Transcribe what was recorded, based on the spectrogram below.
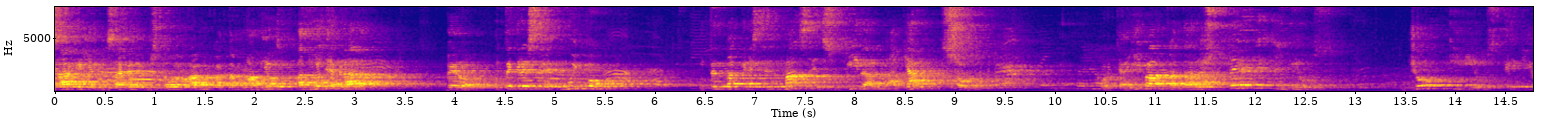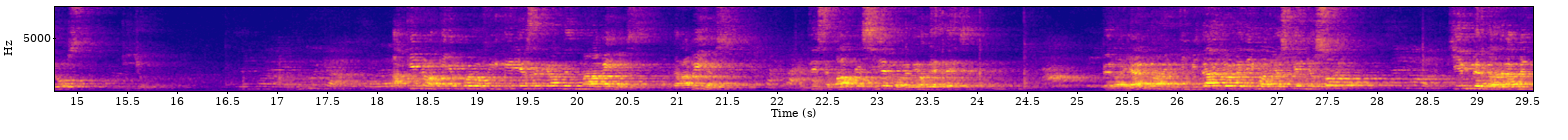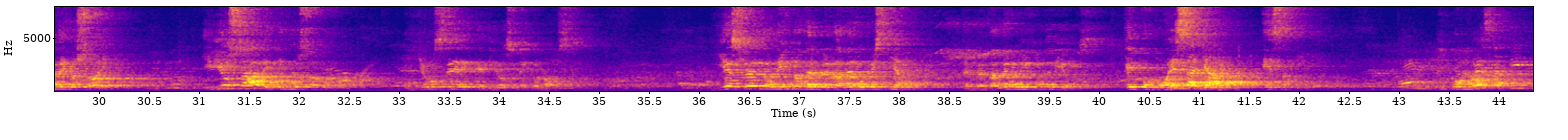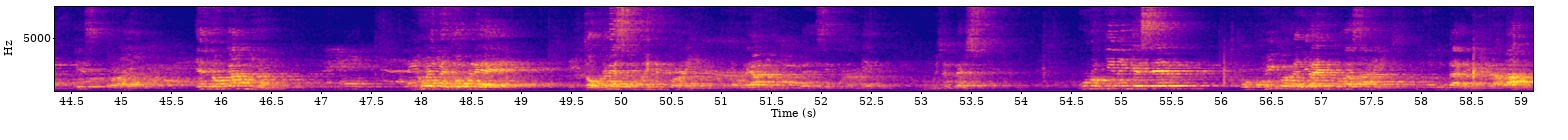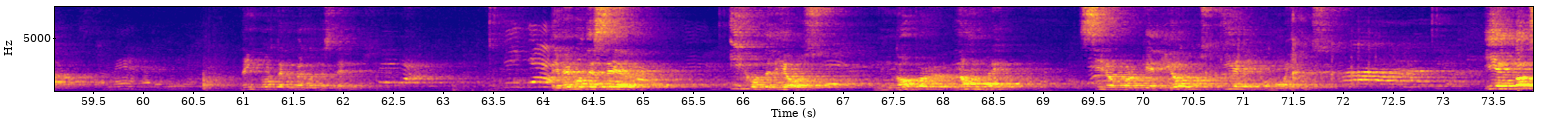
y el mensaje de Cristo, oramos, cantamos a Dios, a Dios le agrada, pero usted crece muy poco. Usted va a crecer más en su vida allá solo. Él no cambia. No es de doble doblez, como dicen por ahí, de doble ánimo, puede decirlo también, como dice el verso. Uno tiene que ser como hijo de Dios en todas áreas, en en el trabajo. No importa el lugar donde estemos. Debemos de ser hijos de Dios, no por nombre, sino porque Dios nos tiene como hijos. Y entonces,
